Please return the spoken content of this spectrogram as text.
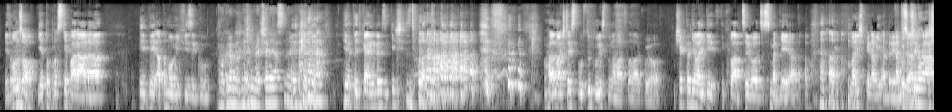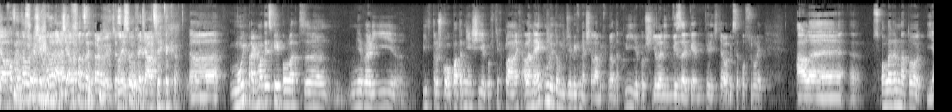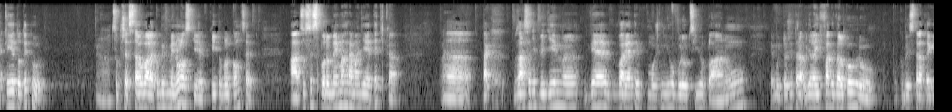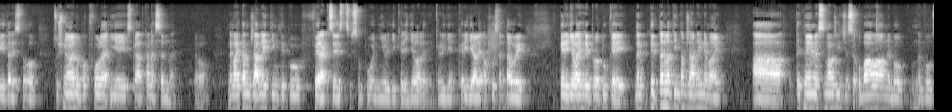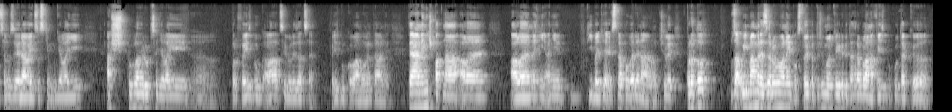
je, to, Honzo. je to prostě paráda. I ty atomový fyziku. Program na dnešní večer je jasný. je teďka jen kde vzít těch 6 dolarů. Hele, máš tady spoustu turistů na Václaváku, jo. Víš, jak to dělají ty, ty chlapci, vole, co smrdějí a, a, a, mají špinavý hadry. A to jsou všechno hráči Alfa to Centauri. jsou všechno hráči Alfa Centra. To nejsou feťáci. Uh, můj pragmatický pohled uh, mě velí eh, být trošku opatrnější jako v těch plánech, ale ne kvůli tomu, že bych nešel, abych měl takový jako šílený vize, který, který chtěl, abych se posunuli, ale uh, s ohledem na to, jaký je to titul, co představoval jakoby v minulosti, jaký to byl koncept a co se s podobnýma hrama děje teďka, uh, tak v zásadě vidím dvě varianty možného budoucího plánu. Je buď to, že teda udělají fakt velkou hru, jakoby strategii tady z toho, což mě ale do portfolia EA zkrátka nesedne. Jo. Nemají tam žádný tým typu Firaxis, což jsou původní lidi, kteří dělali, který, dělali Alpha Centauri, který dělají hry pro 2K. Ne, ty, tenhle tým tam žádný nemají. A teď nevím, jestli mám říct, že se obávám, nebo, nebo jsem zvědavý, co s tím udělají až tuhle hru předělají uh, pro Facebook, ale civilizace, Facebooková momentálně, která není špatná, ale, ale není ani v té betě extra povedená. No. Čili proto zaujímám rezervovaný postoj, protože v momentě, kdyby ta hra byla na Facebooku, tak uh,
